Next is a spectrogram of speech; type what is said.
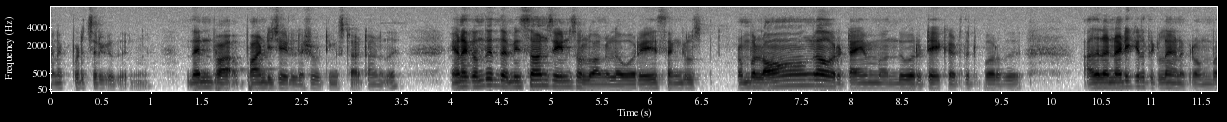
எனக்கு பிடிச்சிருக்குதுன்னு தென் பா பாண்டிச்சேரியில் ஷூட்டிங் ஸ்டார்ட் ஆனது. எனக்கு வந்து இந்த மிஸ் ஆன் சீன் சொல்லுவாங்கள்ல ஒரே செங்கிள் ரொம்ப லாங்காக ஒரு டைம் வந்து ஒரு டேக் எடுத்துகிட்டு போகிறது அதில் நடிக்கிறதுக்கெலாம் எனக்கு ரொம்ப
